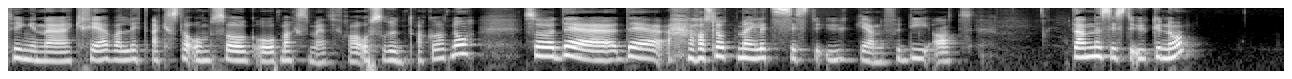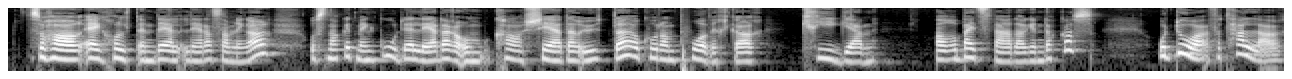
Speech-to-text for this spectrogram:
tingene krever litt ekstra omsorg og oppmerksomhet fra oss rundt akkurat nå. Så det, det har slått meg litt siste uken, fordi at denne siste uken nå så har jeg holdt en del ledersamlinger og snakket med en god del ledere om hva skjer der ute, og hvordan påvirker krigen arbeidshverdagen deres. Og da forteller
